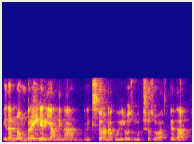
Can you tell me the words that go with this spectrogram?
ήταν no-brainer για μένα, δεν ξέρω αν ακούει λόγος μου ο Αρτέτα.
